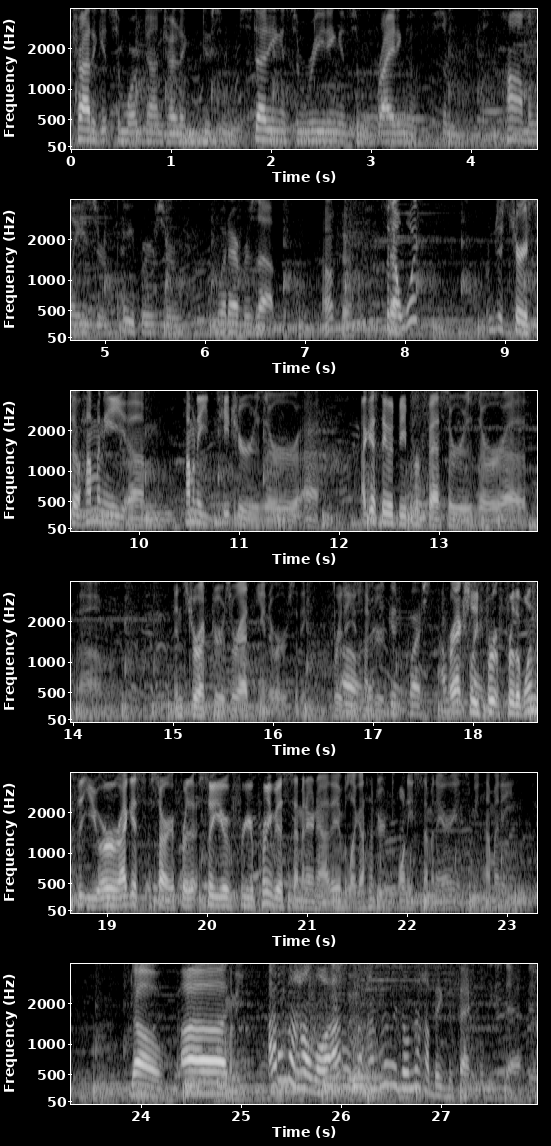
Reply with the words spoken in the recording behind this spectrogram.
try to get some work done. Try to do some studying and some reading and some writing of some homilies or papers or whatever's up. Okay. So, So- now what? I'm just curious. So how many um, how many teachers or uh, I guess they would be professors or uh, um, instructors are at the university for Oh, these that's hundred. a good question. I Or actually, for, for the ones that you, or I guess, sorry, for the, so your for your previous seminary now, they have like 120 seminarians. I mean, how many? No, uh, many I don't know how long. I don't know. I really don't know how big the faculty staff is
